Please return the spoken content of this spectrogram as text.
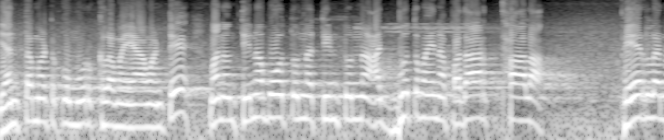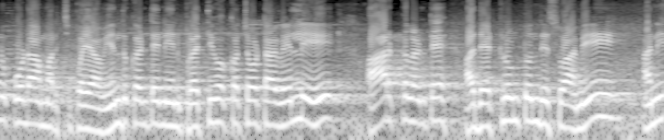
ఎంత మటుకు మూర్ఖలమయ్యామంటే మనం తినబోతున్న తింటున్న అద్భుతమైన పదార్థాల పేర్లను కూడా మర్చిపోయాము ఎందుకంటే నేను ప్రతి ఒక్క చోట వెళ్ళి ఆర్కలు అంటే అది ఎట్లుంటుంది స్వామి అని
